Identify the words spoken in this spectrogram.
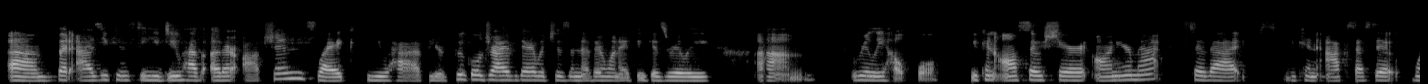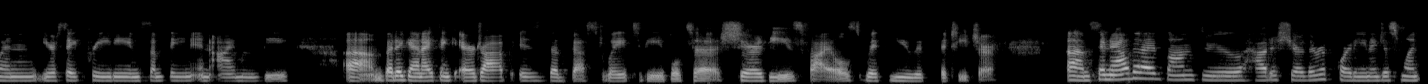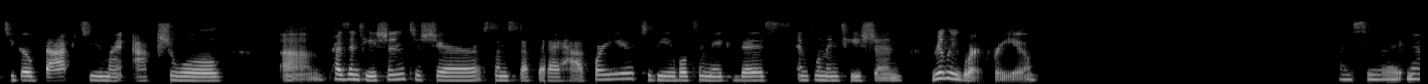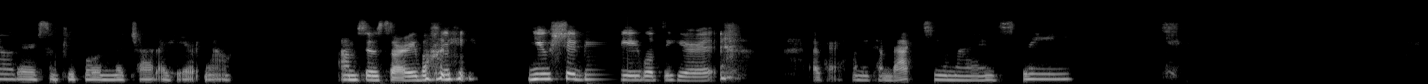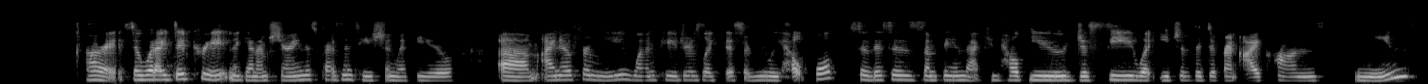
Um, but as you can see, you do have other options like you have your Google Drive there, which is another one I think is really, um, really helpful. You can also share it on your Mac so that you can access it when you're say creating something in iMovie. Um, but again, I think AirDrop is the best way to be able to share these files with you, the teacher. Um, so now that I've gone through how to share the recording, I just want to go back to my actual um, presentation to share some stuff that I have for you to be able to make this implementation really work for you. I see right now there are some people in the chat. I hear it now. I'm so sorry, Bonnie. You should be able to hear it. okay, let me come back to my screen. All right, so what I did create, and again, I'm sharing this presentation with you. Um, I know for me, one pagers like this are really helpful. So this is something that can help you just see what each of the different icons means.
